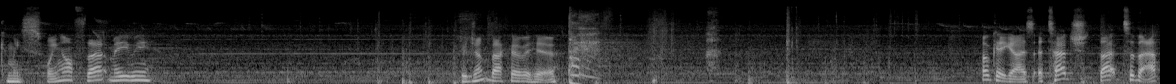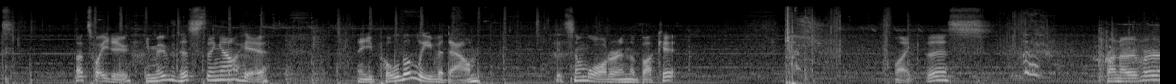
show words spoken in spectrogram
Can we swing off that, maybe? We jump back over here. Okay, guys, attach that to that. That's what you do. You move this thing out here, and you pull the lever down. Get some water in the bucket. Like this. Run over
